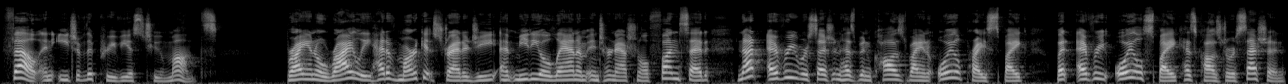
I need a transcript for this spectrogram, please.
fell in each of the previous 2 months. Brian O'Reilly, head of market strategy at Mediolanum International Fund, said not every recession has been caused by an oil price spike, but every oil spike has caused a recession.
